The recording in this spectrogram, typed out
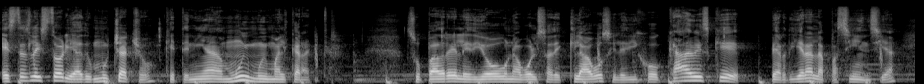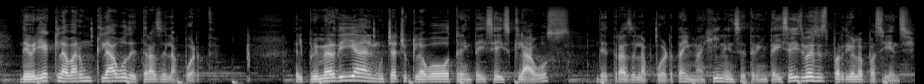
Esta es la historia de un muchacho que tenía muy muy mal carácter. Su padre le dio una bolsa de clavos y le dijo, cada vez que perdiera la paciencia, debería clavar un clavo detrás de la puerta. El primer día el muchacho clavó 36 clavos detrás de la puerta, imagínense, 36 veces perdió la paciencia.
